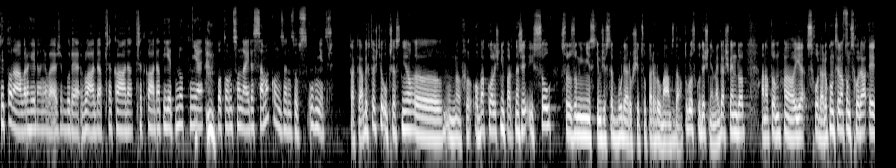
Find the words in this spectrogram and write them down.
tyto návrhy daňové, že bude vláda předkládat, předkládat jednotně po tom, co najde sama konsenzus uvnitř tak já bych to ještě upřesnil. Eh, no, oba koaliční partneři jsou srozuměni s tím, že se bude rušit superhrubá mzda. To byl skutečně mega švindl a na tom eh, je schoda. Dokonce na tom schoda i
